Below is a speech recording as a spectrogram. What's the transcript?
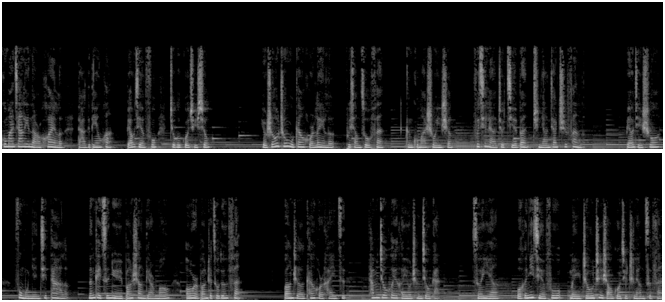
姑妈家里哪儿坏了，打个电话，表姐夫就会过去修。有时候中午干活累了，不想做饭，跟姑妈说一声。夫妻俩就结伴去娘家吃饭了。表姐说，父母年纪大了，能给子女帮上点忙，偶尔帮着做顿饭，帮着看会儿孩子，他们就会很有成就感。所以啊，我和你姐夫每周至少过去吃两次饭。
